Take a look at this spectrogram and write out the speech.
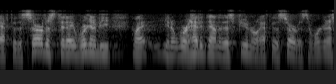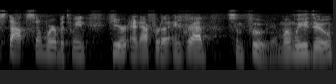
after the service today. We're going to be, my, you know, we're headed down to this funeral after the service, and we're going to stop somewhere between here and Ephrata and grab some food. And when we do,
